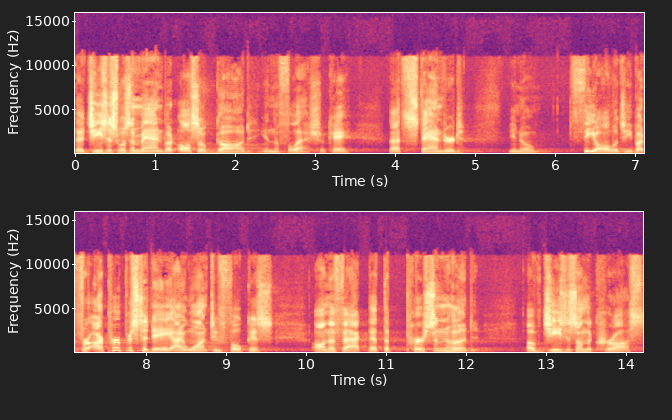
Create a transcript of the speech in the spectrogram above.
that Jesus was a man, but also God in the flesh, okay? That's standard, you know, theology. But for our purpose today, I want to focus on the fact that the personhood of Jesus on the cross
